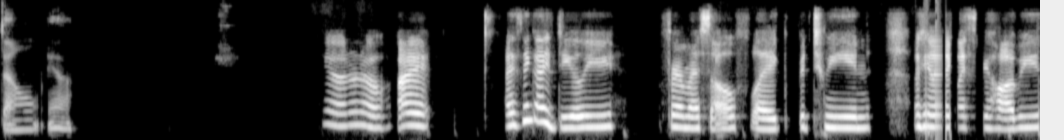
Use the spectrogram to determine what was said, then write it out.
don't. Yeah. Yeah, I don't know. I I think ideally for myself, like between okay, like my three hobbies.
